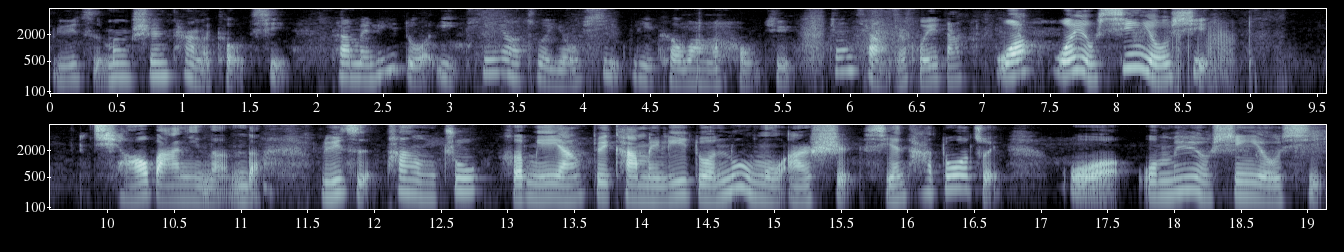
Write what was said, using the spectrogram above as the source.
驴子闷声叹了口气。卡梅利多一听要做游戏，立刻忘了恐惧，争抢着回答：“我我有新游戏。”瞧把你能的！驴子、胖猪和绵羊对卡梅利多怒目而视，嫌他多嘴。我我没有新游戏。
